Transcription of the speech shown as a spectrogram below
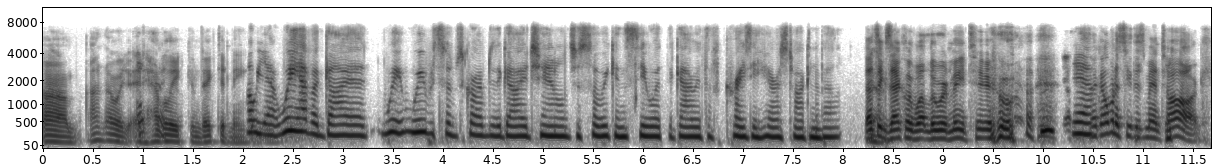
Um, I don't know, it, it heavily convicted me. Oh yeah, we have a Gaia. We we subscribe to the Gaia channel just so we can see what the guy with the crazy hair is talking about. That's Yeah. exactly what lured me too. Yeah, like, I want to see this man talk.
